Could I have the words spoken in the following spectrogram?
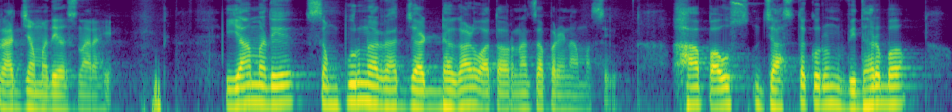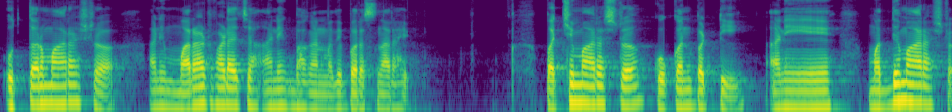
राज्यामध्ये असणार आहे. यामध्ये संपूर्ण राज्यात ढगाळ वातावरणाचा परिणाम असेल. हा पाऊस जास्त करून विदर्भ उत्तर महाराष्ट्र आणि मराठवाड्याच्या अनेक भागांमध्ये बरसणार आहे. पश्चिम महाराष्ट्र कोकणपट्टी आणि मध्य महाराष्ट्र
